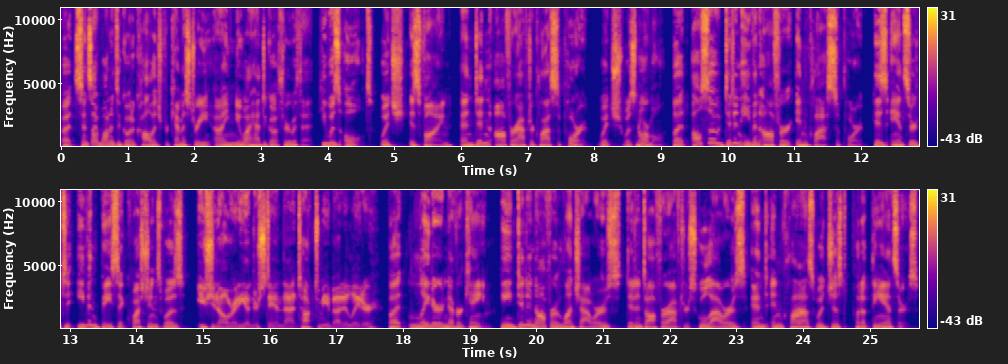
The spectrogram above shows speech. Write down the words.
but since I wanted to go to college for chemistry, I knew I had to go through with it. He was old, which is fine, and didn't offer after class support, which was normal, but also didn't even offer in class support. His answer to even basic questions was, You should already understand that. Talk to me about it later. but later never came. He didn't offer lunch hours, didn't offer after school hours, and in class would just put up the answers,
